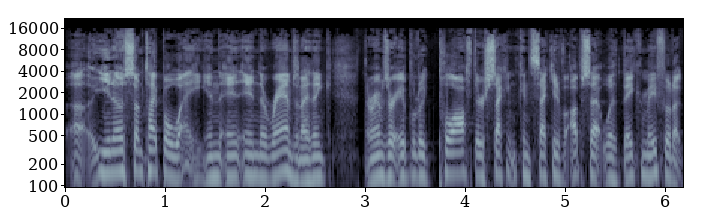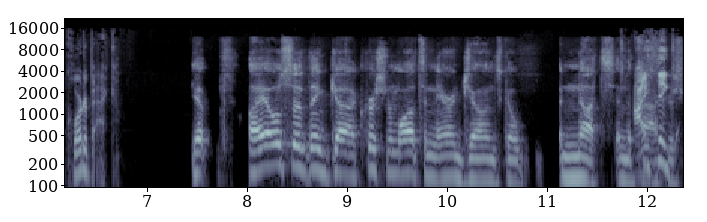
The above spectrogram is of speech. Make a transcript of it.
uh, you know, some type of way in, in, in the Rams, and I think the Rams are able to pull off their second consecutive upset with Baker Mayfield at quarterback. Yep, I also think uh, Christian Watson and Aaron Jones go nuts in the. Packers. I think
